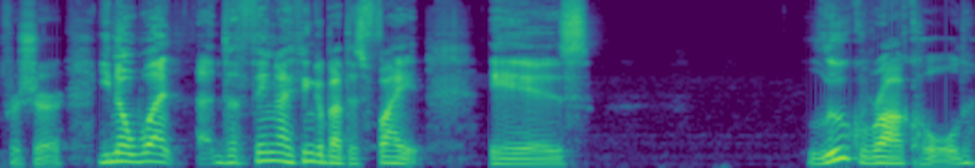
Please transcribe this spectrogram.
for sure. You know what? Uh, The thing I think about this fight is Luke Rockhold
